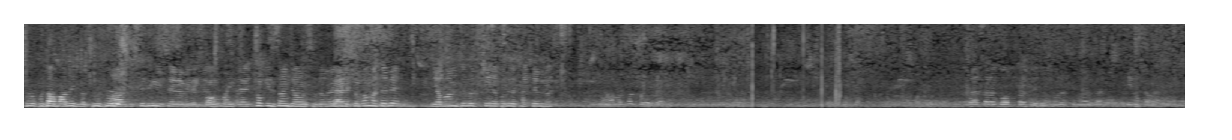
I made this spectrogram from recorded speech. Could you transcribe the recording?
Şunu buradan alayım da şunu böyle. Abi istediğin gibi sevebilirsin. Vallahi. Ee, çok insan canlısıdır. Öyle yani çok ama tabi yabancılık şey yapabilir, kaçabilir. Ben sana dedim. Burası biraz daha geniş ama.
